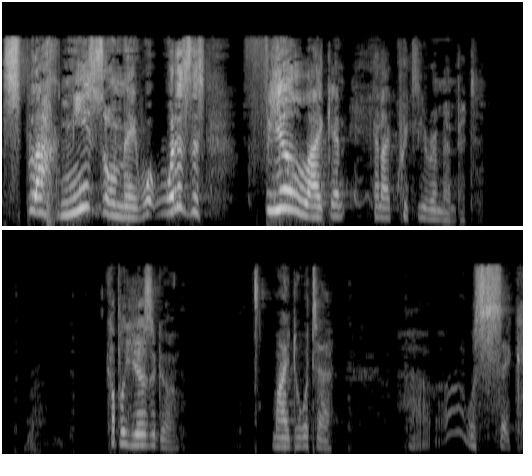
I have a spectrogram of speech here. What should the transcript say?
splachnizome, what, what does this feel like? And, and I quickly remembered. A couple years ago, my daughter uh, was sick.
